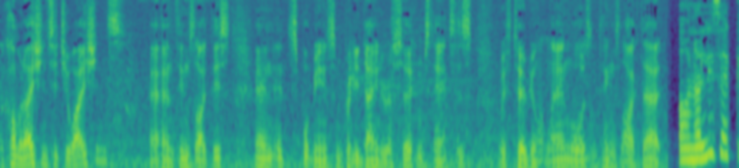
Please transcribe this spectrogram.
accommodation situations and things like this. And it's put me in some pretty dangerous circumstances with turbulent landlords and things like that. آنالیزک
